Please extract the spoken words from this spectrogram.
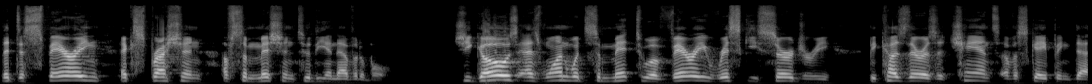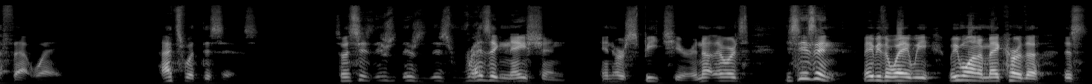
the despairing expression of submission to the inevitable. She goes as one would submit to a very risky surgery because there is a chance of escaping death that way. That's what this is. So this is, there's, there's this resignation in her speech here. In other words, this isn't maybe the way we, we want to make her the, this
